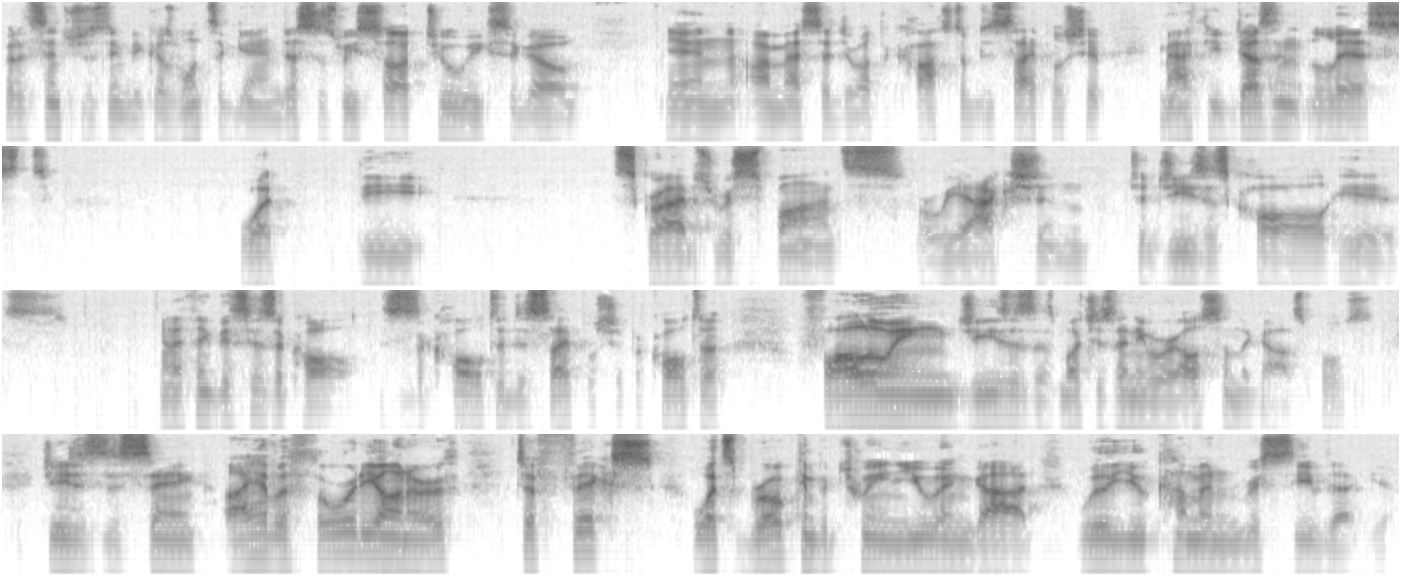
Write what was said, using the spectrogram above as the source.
But it's interesting because, once again, just as we saw two weeks ago in our message about the cost of discipleship, Matthew doesn't list what the scribe's response or reaction to Jesus' call is. And I think this is a call. This is a call to discipleship, a call to following Jesus as much as anywhere else in the Gospels. Jesus is saying, I have authority on earth to fix what's broken between you and God. Will you come and receive that gift?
